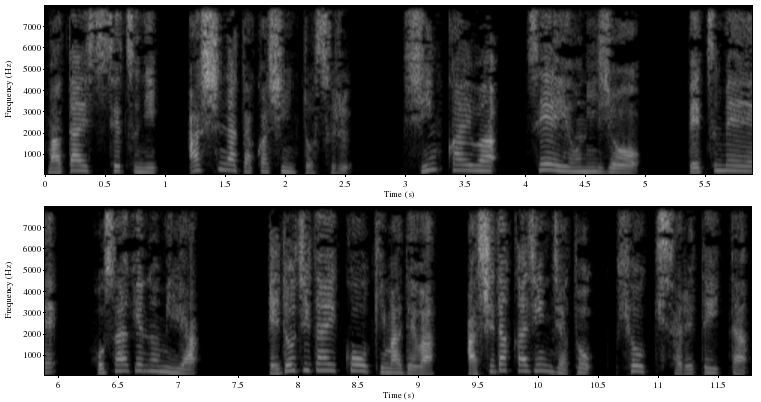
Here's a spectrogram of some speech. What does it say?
また一説に、足名高神とする。深海は、西洋二条。別名、保下宮。江戸時代後期までは、足高神社と表記されていた。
